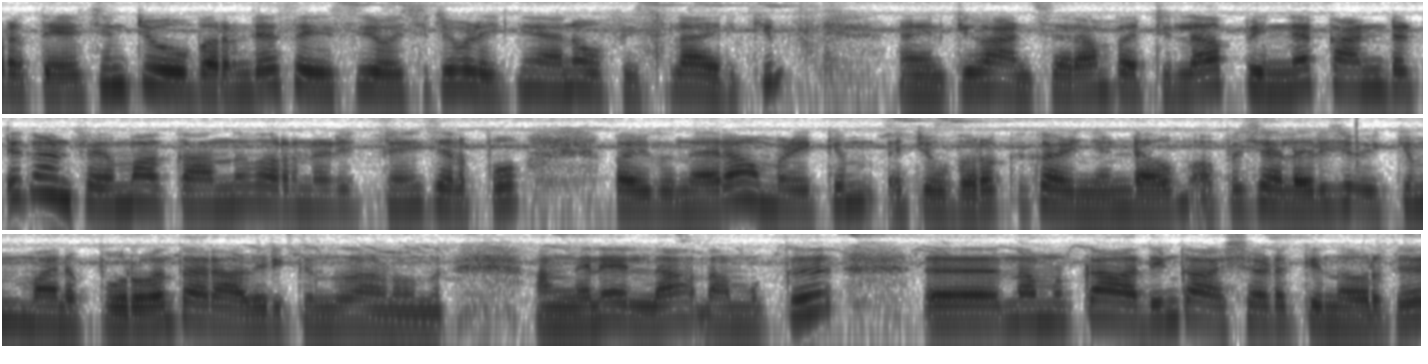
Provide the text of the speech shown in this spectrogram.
പ്രത്യേകിച്ചും ട്യൂബറിന്റെ സൈസ് ചോദിച്ചിട്ട് വിളിക്കും ഞാൻ ഓഫീസിലായിരിക്കും എനിക്ക് കാണിച്ചു തരാൻ പറ്റില്ല. പിന്നെ കണ്ടിട്ട് കൺഫേം ആക്കാമെന്ന് പറഞ്ഞിട്ടുണ്ടെങ്കിൽ ചിലപ്പോൾ വൈകുന്നേരം ആകുമ്പോഴേക്കും ട്യൂബറൊക്കെ കഴിഞ്ഞിട്ടുണ്ടാവും. അപ്പോൾ ചിലർ ചോദിക്കും മനഃപൂർവം തരാതിരിക്കുന്നതാണോ എന്ന് അങ്ങനെയല്ല നമുക്ക് നമുക്ക് ആദ്യം കാശ് അടയ്ക്കുന്നവർക്ക്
